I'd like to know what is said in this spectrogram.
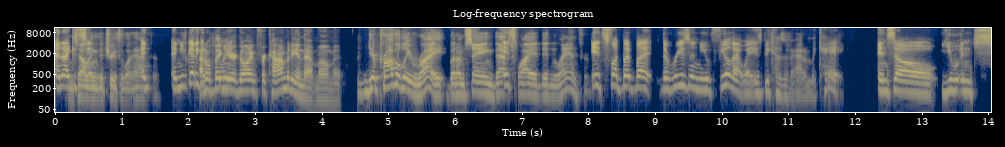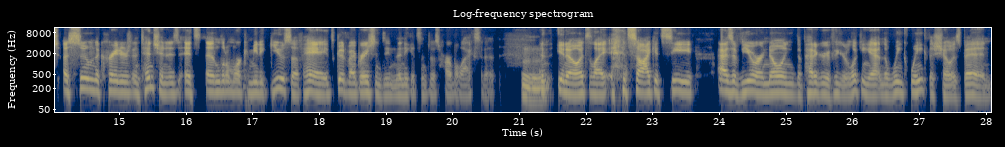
And I and can telling see, the truth of what happened. and you've got to I don't think point, they're going for comedy in that moment. You're probably right, but I'm saying that's It's- why it didn't land for me. it's like but but the reason you feel that way is because of adam mckay and so you in- assume the creator's intention is it's a little more comedic use of hey it's good vibrations and then he gets into this horrible accident Mhm. and you know it's like so i could see as a viewer knowing the pedigree of who you're looking at and the wink wink the show has been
